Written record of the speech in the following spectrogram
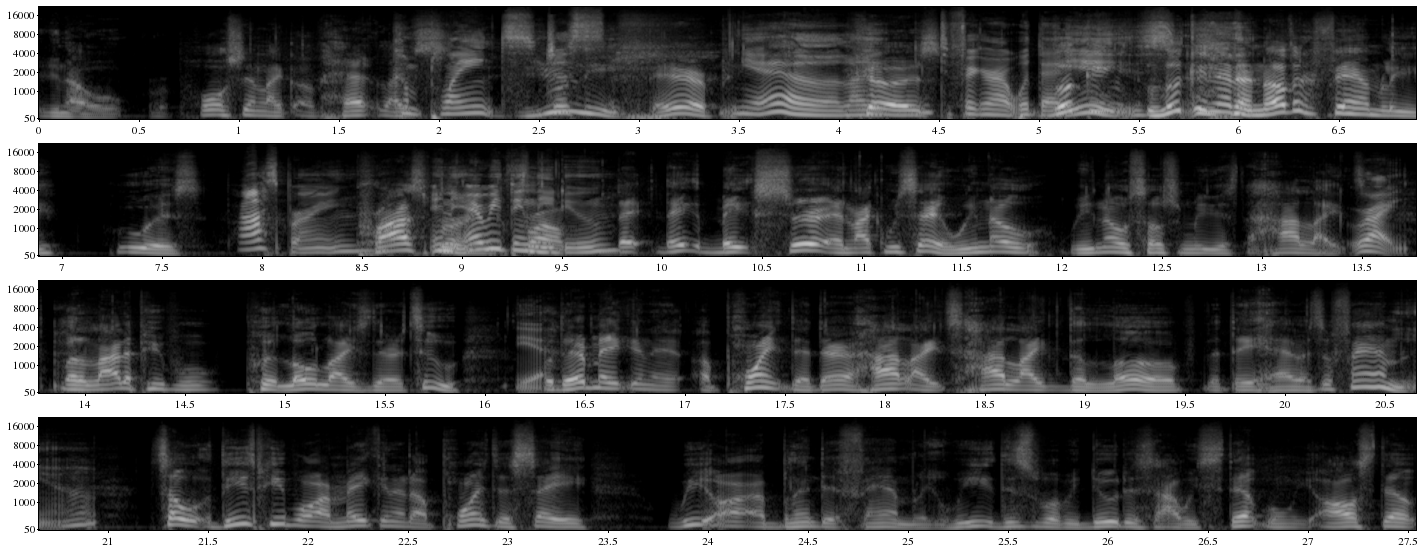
you know repulsion, like of ha- like Complaints, You just- need therapy. Yeah, like you Because need to figure out what that is. looking looking at another family who is prospering, prospering in everything from- they do. They, they make sure, and like we say, we know we know social media is the highlights, right. But a lot of people put lowlights there too. Yeah. But they're making it a point that their highlights highlight the love that they have as a family. Yeah. So these people are making it a point to say we are a blended family. We this is what we do. This is how we step. When we all step,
